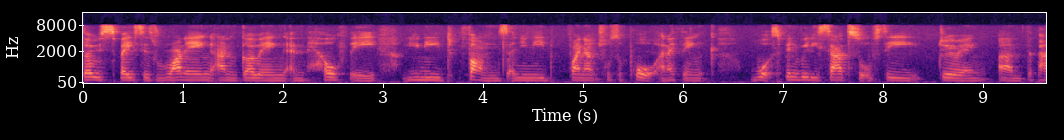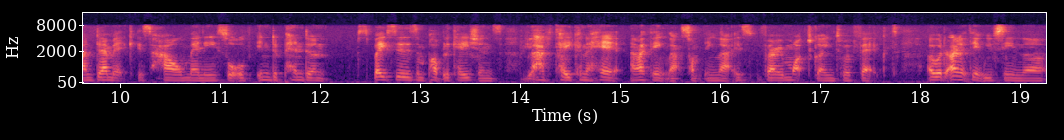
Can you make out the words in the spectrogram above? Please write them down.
those spaces running and going and healthy, you need funds and you need financial support. And I think what's been really sad to sort of see during um, the pandemic is how many sort of independent spaces and publications have taken a hit. And I think that's something that is very much going to affect. I would. I don't think we've seen the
